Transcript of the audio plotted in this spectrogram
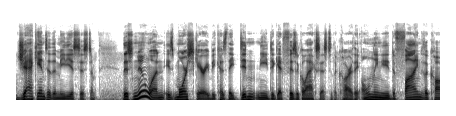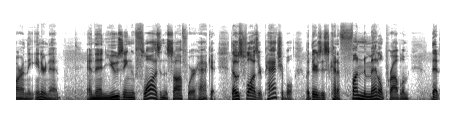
jack into the media system. This new one is more scary because they didn't need to get physical access to the car. They only needed to find the car on the internet and then using flaws in the software, hack it. Those flaws are patchable, but there's this kind of fundamental problem that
